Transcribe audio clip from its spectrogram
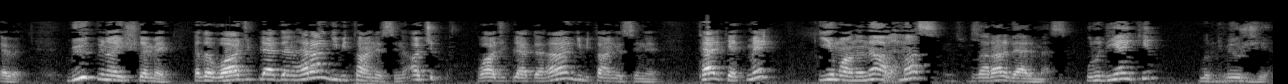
Evet. Büyük günah işlemek ya da vaciplerden herhangi bir tanesini, açık vaciplerden herhangi bir tanesini terk etmek imanı ne yapmaz? Zarar vermez. Bunu diyen kim? Mürciye.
